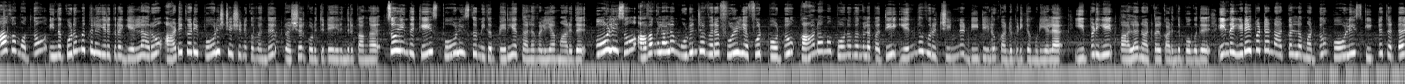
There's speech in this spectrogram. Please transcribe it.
ஆக மொத்தம் இந்த குடும்பத்துல இருக்கிற எல்லாரும் அடிக்கடி போலீஸ் ஸ்டேஷனுக்கு வந்து ப்ரெஷர் கொடுத்துட்டே இருந்திருக்காங்க. சோ இந்த கேஸ் போலீஸ்க்கு மிக பெரிய தலைவலியா மாறுது. போலீஸும் அவங்களால முடிஞ்ச வரை ஃபுல் எஃபோர்ட் போட்டும் காணாம போனவங்களை பத்தி எந்த ஒரு சின்ன டீட்டெயிலும் கண்டுபிடிக்க முடியல. இப்படியே பல நாட்கள் கடந்து போகுது. இந்த இடைப்பட்ட நாட்கள்ல மட்டும் போலீஸ் கிட்டத்தட்ட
